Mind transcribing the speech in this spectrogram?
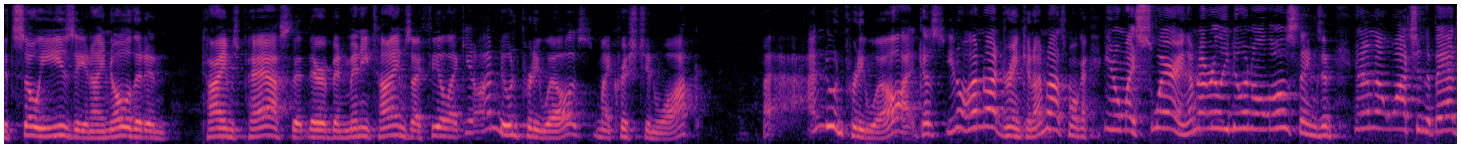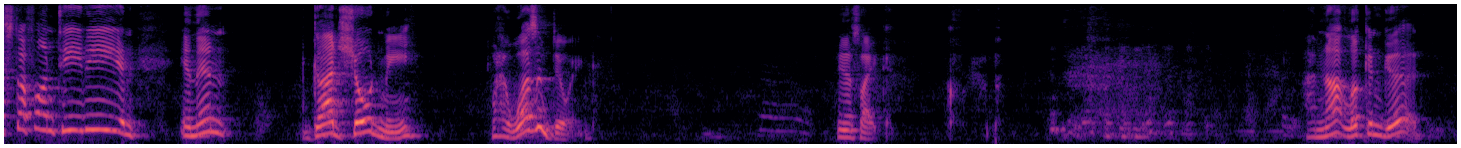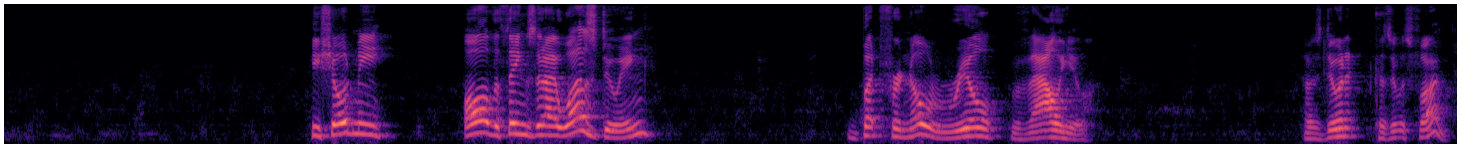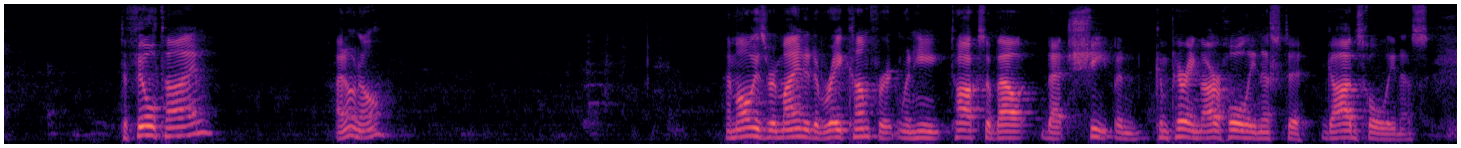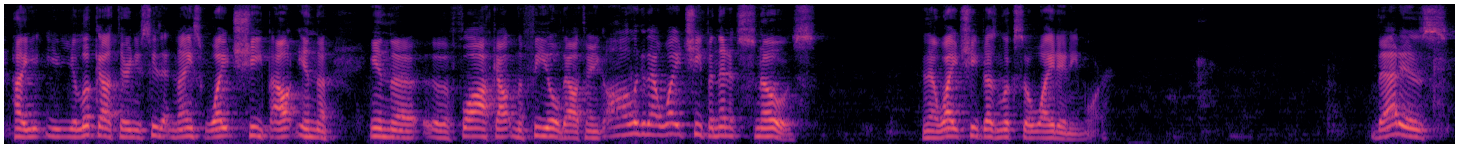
it's so easy, and I know that in times past that there have been many times I feel like, you know, I'm doing pretty well as my Christian walk. I, am doing pretty well because, you know, I'm not drinking, I'm not smoking, you know, my swearing, I'm not really doing all those things, and, and I'm not watching the bad stuff on TV. And, and then God showed me what I wasn't doing. And it's like, I'm not looking good. He showed me all the things that I was doing, but for no real value. I was doing it because it was fun. To fill time, I don't know. I'm always reminded of Ray Comfort when he talks about that sheep and comparing our holiness to God's holiness. How you, you look out there and you see that nice white sheep out in the in the, the flock out in the field out there. And you go, oh, look at that white sheep. And then it snows. And that white sheep doesn't look so white anymore. That is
